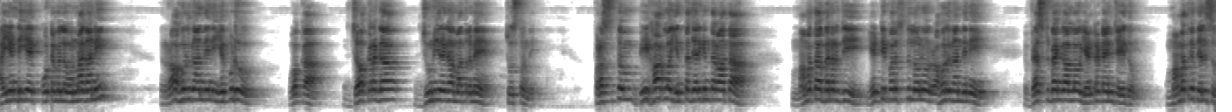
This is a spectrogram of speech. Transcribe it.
ఐఎన్డీఏ కూటమిలో ఉన్నా కానీ రాహుల్ గాంధీని ఎప్పుడూ ఒక జోకర్గా జూనియర్గా మాత్రమే చూస్తుంది. ప్రస్తుతం బీహార్లో ఇంత జరిగిన తర్వాత మమతా బెనర్జీ ఎట్టి పరిస్థితుల్లోనూ రాహుల్ గాంధీని వెస్ట్ బెంగాల్లో ఎంటర్టైన్ చేయదు. మమతకు తెలుసు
